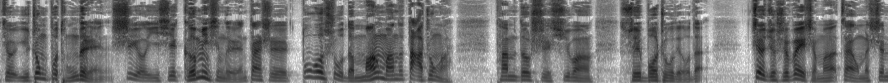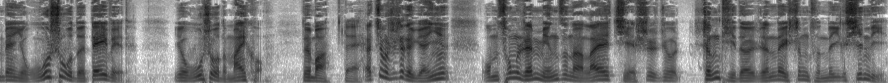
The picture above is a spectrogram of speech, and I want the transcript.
就与众不同的人，是有一些革命性的人，但是多数的茫茫的大众啊，他们都是希望随波逐流的。这就是为什么在我们身边有无数的 David，有无数的 Michael。对吧？对，啊，就是这个原因。我们从人名字呢来解释，就整体的人类生存的一个心理。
